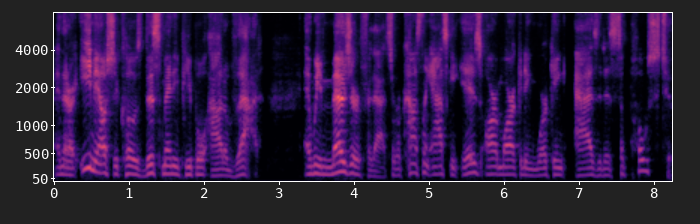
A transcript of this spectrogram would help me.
And then our email should close this many people out of that. And we measure for that. So we're constantly asking, is our marketing working as it is supposed to?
